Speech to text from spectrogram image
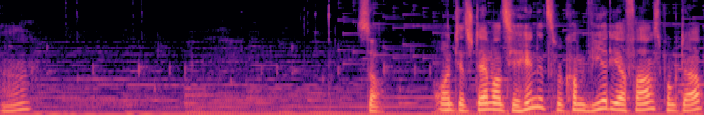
Da. So, und jetzt stellen wir uns hier hin. Jetzt bekommen wir die Erfahrungspunkte ab.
